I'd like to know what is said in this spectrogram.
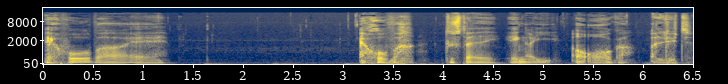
Jeg håber, øh, jeg håber, du stadig hænger i og orker og lytte.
